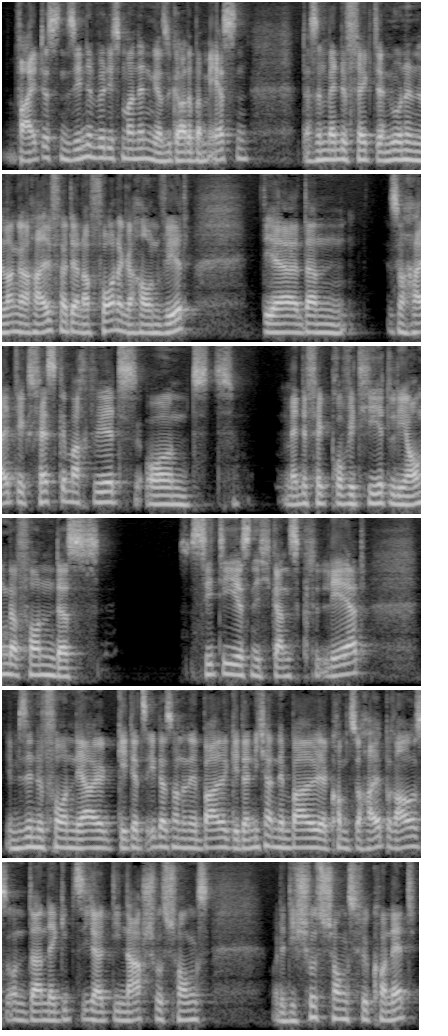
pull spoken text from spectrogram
weitesten Sinne, würde ich es mal nennen, also gerade beim ersten, das im Endeffekt ja nur ein langer Halfer, der nach vorne gehauen wird, der dann so halbwegs festgemacht wird und im Endeffekt profitiert Lyon davon, dass City es nicht ganz klärt im Sinne von, ja, geht jetzt Ederson an den Ball, geht er nicht an den Ball, er kommt so halb raus und dann ergibt sich halt die Nachschusschance oder die Schusschance für Cornett,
